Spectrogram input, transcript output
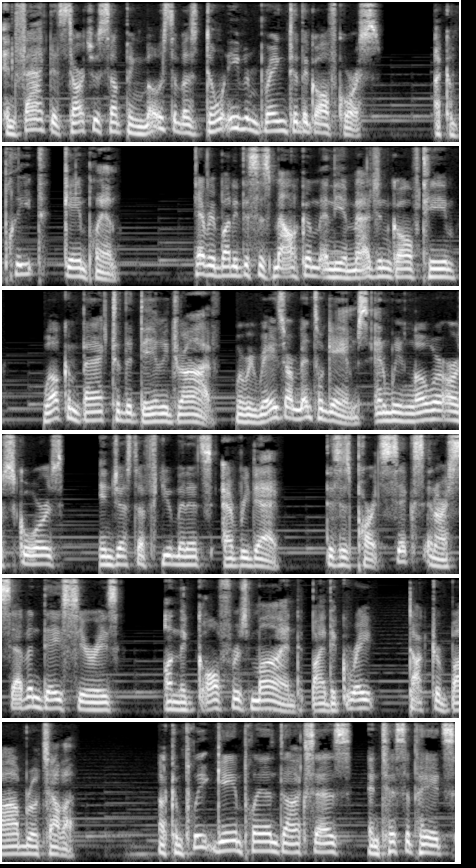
In fact, it starts with something most of us don't even bring to the golf course a complete game plan. Hey, everybody, this is Malcolm and the Imagine Golf team. Welcome back to the Daily Drive, where we raise our mental games and we lower our scores in just a few minutes every day. This is part six in our seven day series on the golfer's mind by the great Dr. Bob Rotella. A complete game plan, Doc says, anticipates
